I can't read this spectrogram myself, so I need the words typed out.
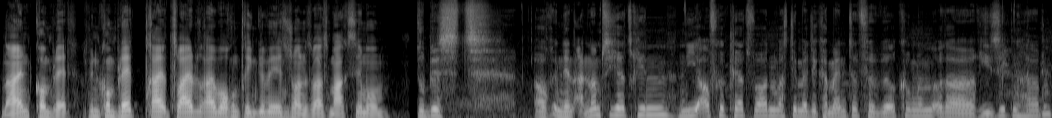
Nein, komplett. Ich bin komplett drei, zwei, drei Wochen drin gewesen schon. Das war das Maximum. Du bist auch in den anderen Psychiatrien nie aufgeklärt worden, was die Medikamente für Wirkungen oder Risiken haben?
